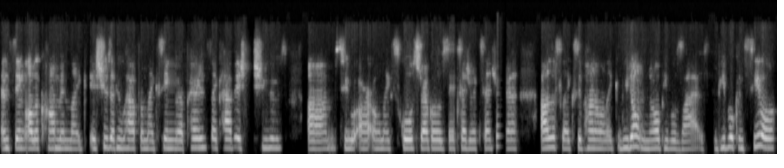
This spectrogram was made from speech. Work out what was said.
and seeing all the common like issues that people have from like seeing our parents like have issues um to our own like school struggles, etc. etc. I was just like, subhanAllah, like we don't know people's lives and people conceal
